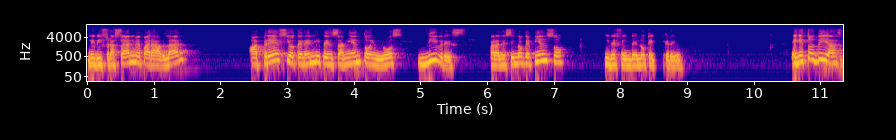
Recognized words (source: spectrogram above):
ni disfrazarme para hablar. Aprecio tener mi pensamiento y mi voz libres para decir lo que pienso y defender lo que creo. En estos días,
